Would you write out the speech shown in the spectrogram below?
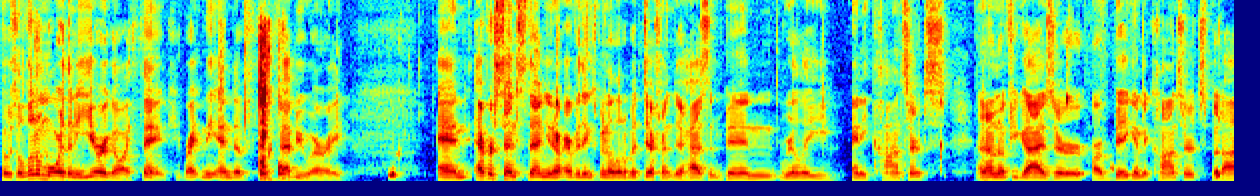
it was a little more than a year ago, I think, right in the end of February. And ever since then, you know, everything's been a little bit different. There hasn't been really any concerts. I don't know if you guys are, are big into concerts, but I,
